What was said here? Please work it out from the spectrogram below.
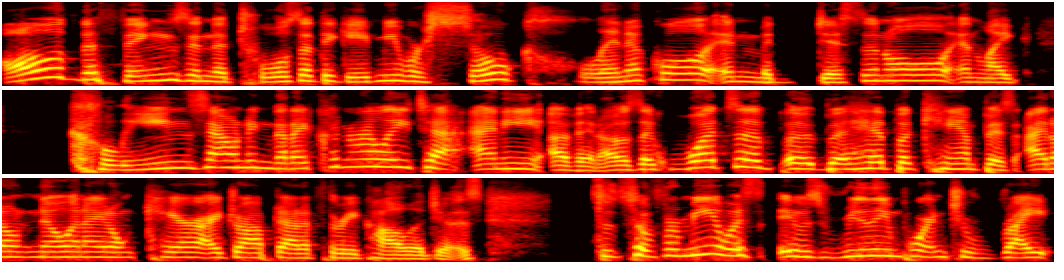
All of the things and the tools that they gave me were so clinical and medicinal and like clean sounding that I couldn't relate to any of it. I was like, what's a, a, a hippocampus? I don't know and I don't care. I dropped out of three colleges. So, so for me, it was it was really important to write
